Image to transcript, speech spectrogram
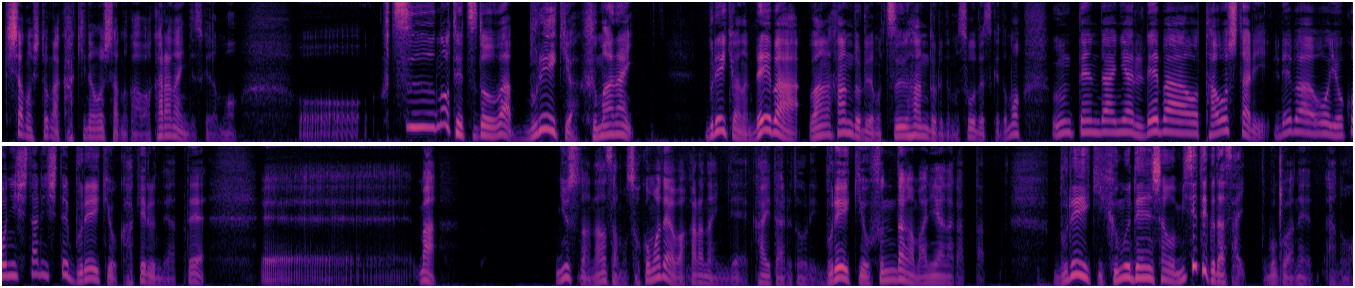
記者の人が書き直したのかわからないんですけども普通の鉄道はブレーキは踏まない。ブレーキはレバーワンハンドルでもツーハンドルでもそうですけども運転台にあるレバーを倒したりレバーを横にしたりしてブレーキをかけるんであって、えー、まあニュースのアナウンサーもそこまではわからないんで書いてある通りブレーキを踏んだが間に合わなかった。ブレーキ踏む電車を見せてくださいって僕はねあの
